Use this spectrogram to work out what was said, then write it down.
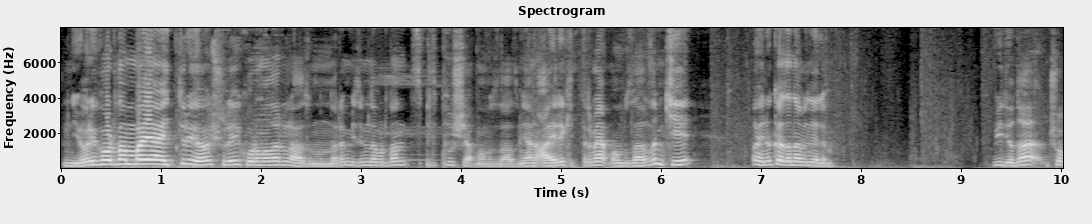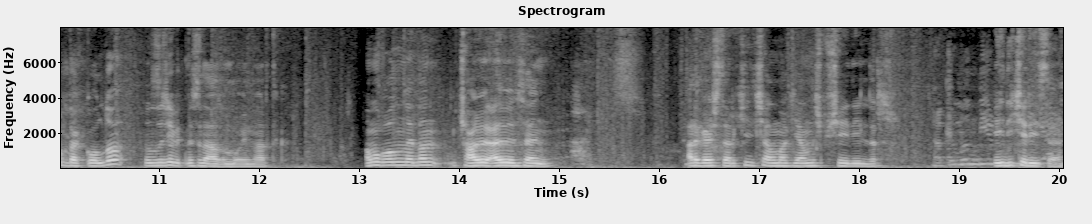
Şimdi Yorick oradan bayağı ittiriyor. Şurayı korumaları lazım bunların. Bizim de buradan split push yapmamız lazım. Yani ayrı kittirme yapmamız lazım ki oyunu kazanabilelim. Videoda çok dakika oldu. Hızlıca bitmesi lazım bu oyunun artık. Ama golün neden çalıyor sen? Arkadaşlar kill çalmak yanlış bir şey değildir. AD carry ise.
